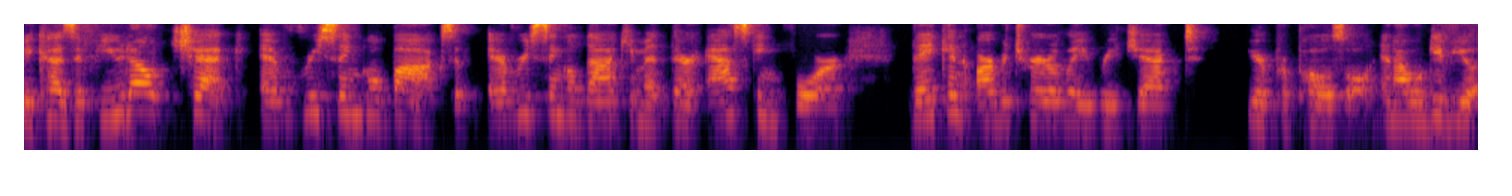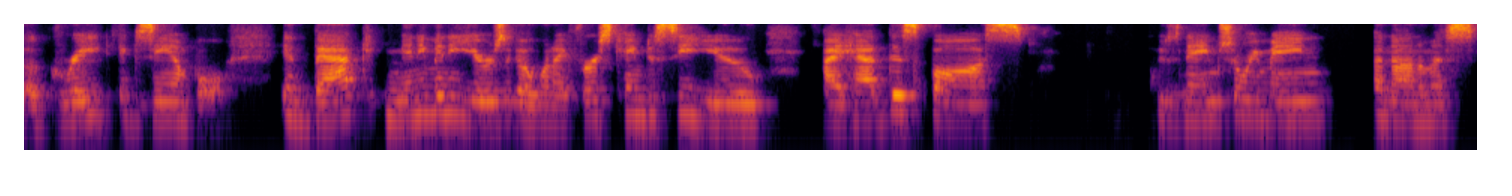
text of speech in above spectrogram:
Because if you don't check every single box of every single document they're asking for, they can arbitrarily reject your proposal. And I will give you a great example. In back many, many years ago, when I first came to CU, I had this boss whose name shall remain anonymous.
